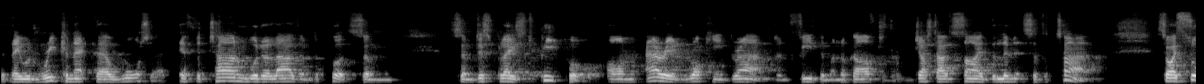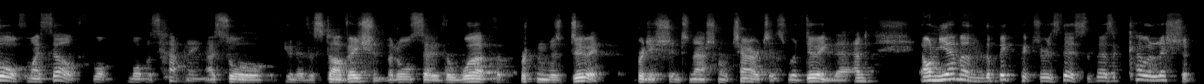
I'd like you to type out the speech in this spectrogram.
that they would reconnect their water if the town would allow them to put some, some displaced people on arid, rocky ground and feed them and look after them just outside the limits of the town. So I saw for myself what, what was happening. I saw, you know, the starvation, but also the work that Britain was doing British international charities were doing there. And on Yemen, the big picture is this that there's a coalition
